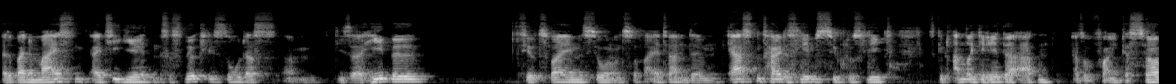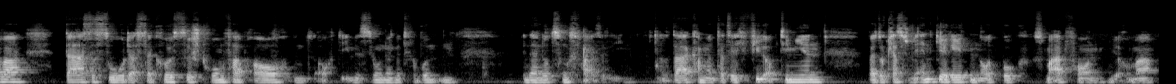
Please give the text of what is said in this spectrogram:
Also bei den meisten IT-Geräten ist es wirklich so, dass ähm, dieser Hebel CO2-Emissionen und so weiter in dem ersten Teil des Lebenszyklus liegt. Es gibt andere Gerätearten, also vor allem der Server. Da ist es so, dass der größte Stromverbrauch und auch die Emissionen damit verbunden in der Nutzungsphase liegen. Also da kann man tatsächlich viel optimieren. Bei so klassischen Endgeräten, Notebook, Smartphone, wie auch immer,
